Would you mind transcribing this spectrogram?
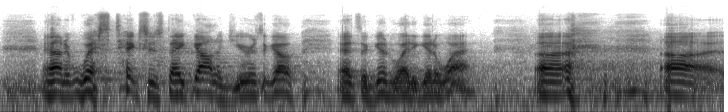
out of West Texas State College years ago. That's a good way to get a wife. Uh, uh,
